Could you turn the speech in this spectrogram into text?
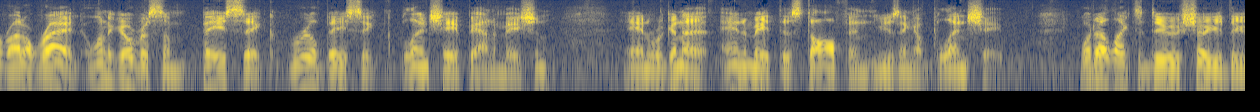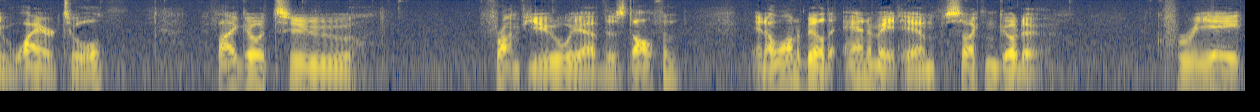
Alright, alright. I want to go over some basic, real basic blend shape animation. And we're going to animate this dolphin using a blend shape. What I'd like to do is show you the wire tool. If I go to front view, we have this dolphin. And I want to be able to animate him, so I can go to create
